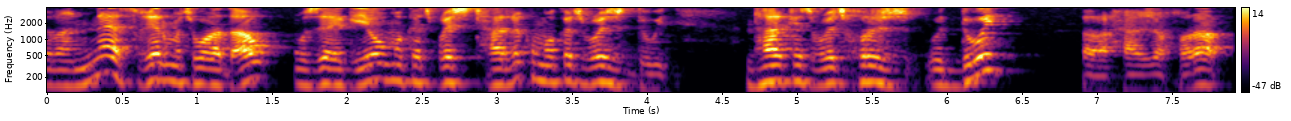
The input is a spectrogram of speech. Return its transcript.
راه الناس غير متواضعه وزاكية وما كتبغيش تحرك وما كتبغيش تدوي. نهار كتبغي تخرج ودوي راه حاجة أخرى.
